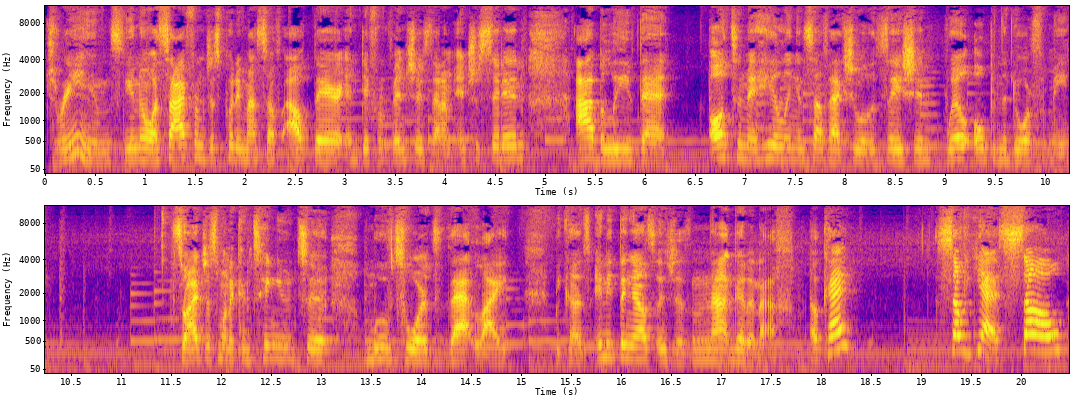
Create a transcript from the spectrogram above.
dreams. You know, aside from just putting myself out there in different ventures that I'm interested in, I believe that ultimate healing and self actualization will open the door for me. So I just want to continue to move towards that light because anything else is just not good enough. Okay? So, yes, so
